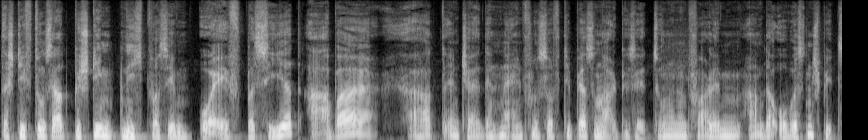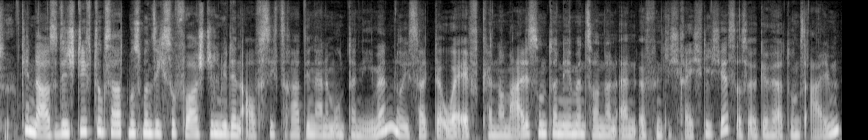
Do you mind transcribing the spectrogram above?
Der Stiftungsrat bestimmt nicht, was im ORF passiert, aber er hat entscheidenden Einfluss auf die Personalbesetzungen und vor allem an der obersten Spitze. Genau, also den Stiftungsrat muss man sich so vorstellen wie den Aufsichtsrat in einem Unternehmen. Nur ist halt der ORF kein normales Unternehmen, sondern ein öffentlich-rechtliches, also er gehört uns allen.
